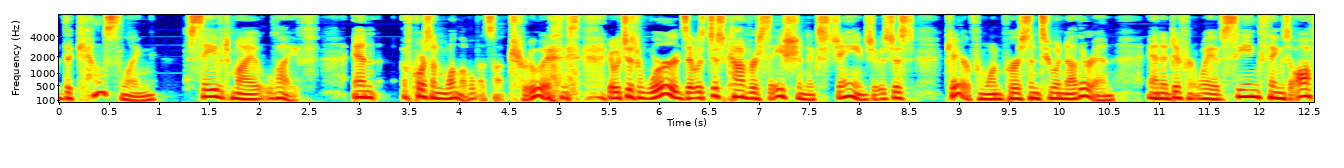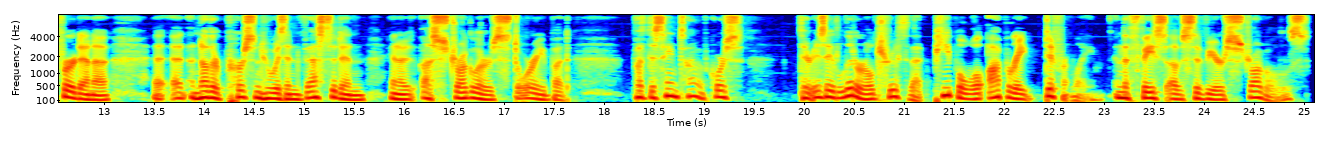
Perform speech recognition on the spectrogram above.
the counseling saved my life. And of course, on one level, that's not true. it was just words. It was just conversation exchange. It was just care from one person to another and, and a different way of seeing things offered and a, a another person who was invested in, in a, a struggler's story. But, but at the same time, of course, there is a literal truth to that. People will operate differently in the face of severe struggles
